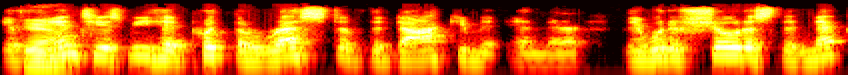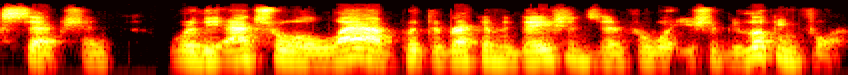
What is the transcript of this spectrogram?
If yeah. the NTSB had put the rest of the document in there, they would have showed us the next section where the actual lab put the recommendations in for what you should be looking for.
